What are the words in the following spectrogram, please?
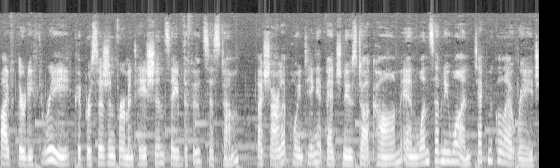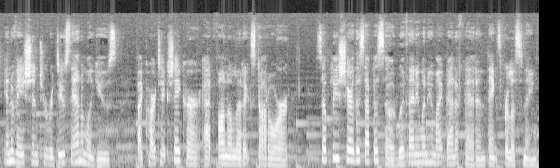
533 Could Precision Fermentation Save the Food System by Charlotte Pointing at vegnews.com. And 171 Technical Outrage Innovation to Reduce Animal Use by Kartik Shaker at faunalytics.org. So please share this episode with anyone who might benefit, and thanks for listening.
